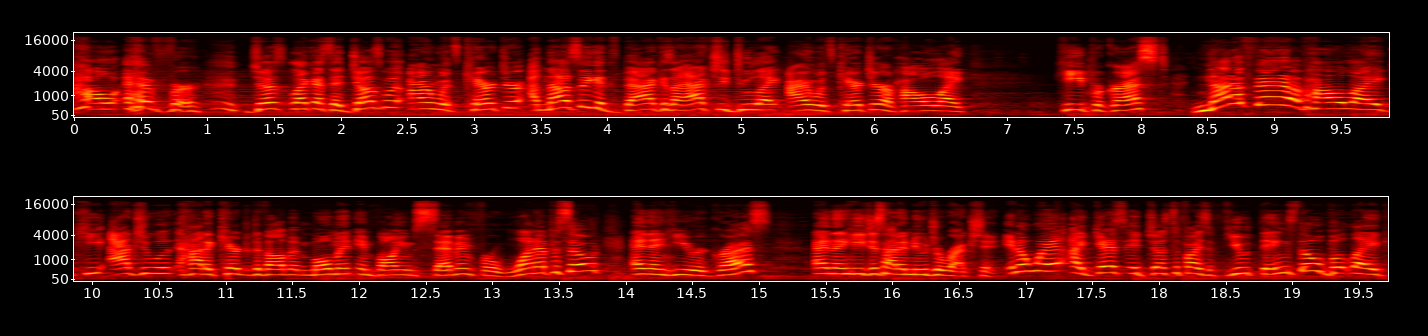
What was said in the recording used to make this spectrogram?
However, just like I said, just with Ironwood's character, I'm not saying it's bad because I actually do like Ironwood's character of how like he progressed. Not a fan of how like he actually had a character development moment in volume 7 for one episode and then he regressed and then he just had a new direction. In a way, I guess it justifies a few things though, but like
